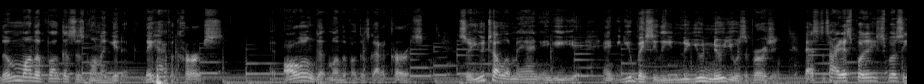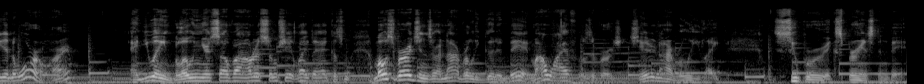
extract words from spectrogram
them motherfuckers is gonna get it. They have a curse. All of them motherfuckers got a curse. So you tell a man and you, and you basically you knew you was a virgin. That's the tightest pussy, pussy in the world, right? And you ain't blowing yourself out or some shit like that. Because most virgins are not really good in bed. My wife was a virgin. She's not really like super experienced in bed.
